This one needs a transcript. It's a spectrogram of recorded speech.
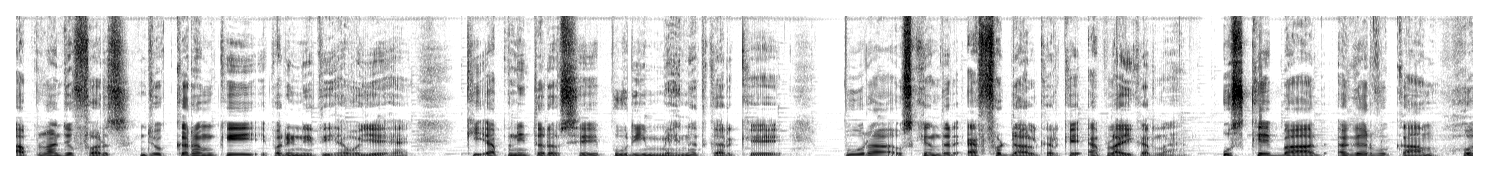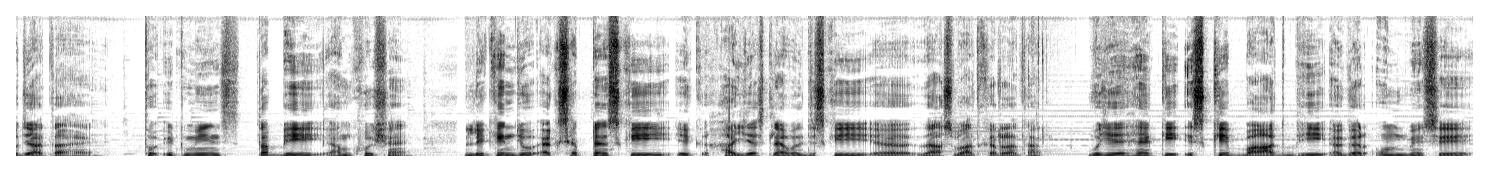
अपना जो फ़र्ज़ जो कर्म की परिणति है वो ये है कि अपनी तरफ़ से पूरी मेहनत करके पूरा उसके अंदर एफर्ट डाल करके अप्लाई करना है। उसके बाद अगर वो काम हो जाता है तो इट मीन्स तब भी हम खुश हैं। लेकिन जो एक्सेप्टेंस की एक हाईएस्ट लेवल जिसकी दास बात कर रहा था वो ये है कि इसके बाद भी अगर उनमें से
